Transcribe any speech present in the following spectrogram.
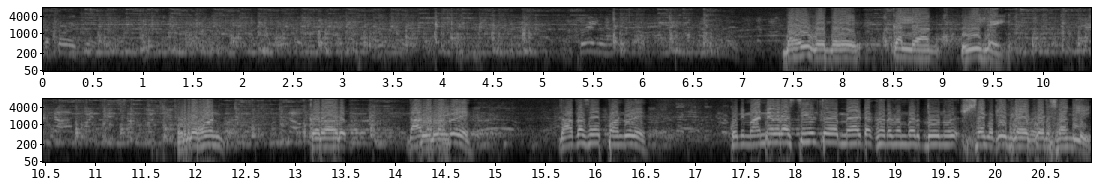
कसं व्हायचं भाऊ गोंधळे कल्याण विजयी. रोहन कराड दादा पांडुळे. दादासाहेब पांडुळे. कोणी मान्यवर असतील तर मॅट आखाडा नंबर दोन वर- संकेत गायकवाड सांगली.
